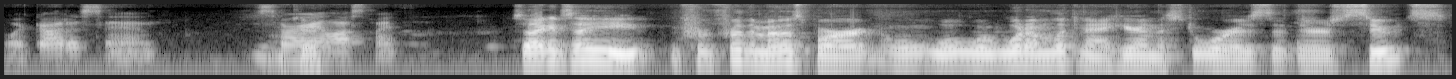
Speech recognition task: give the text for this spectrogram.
what got us in. Sorry, Okay. I lost my. So I can tell you, for, for the most part, w- w- what I'm looking at here in the store is that there's suits,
